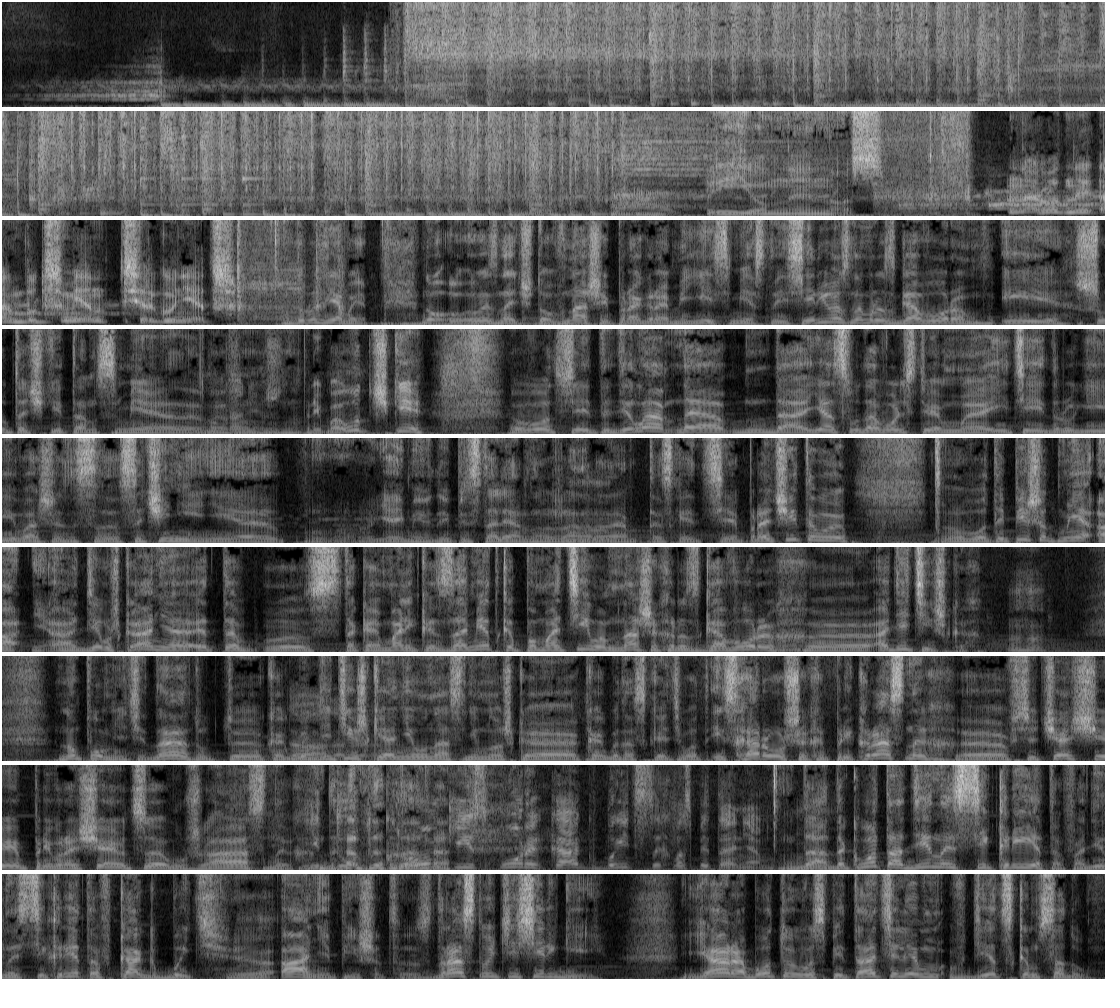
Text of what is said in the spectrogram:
Приемная нос. Народный омбудсмен Сергунец. Друзья мои, ну, вы знаете, что в нашей программе есть место и серьезным разговорам, и шуточки там, сме... Ну, конечно. прибауточки. Вот все это дела. Да, да, я с удовольствием э, и те, и другие ваши сочинения, э, я имею в виду эпистолярного жанра, да, так сказать, э, прочитываю. Вот, и пишет мне а, а, девушка Аня, это э, такая маленькая заметка по мотивам наших разговорах э, о детишках. Ну, помните, да, тут э, как Да, бы детишки, да, да. они у нас немножко, как бы так сказать, вот из хороших и прекрасных все чаще превращаются в ужасных. Идут Да, да, да, да. громкие споры, как быть с их воспитанием. Да, так вот один из секретов, один из секретов, как быть. Э, Аня пишет. Здравствуйте, Сергей. Я работаю воспитателем в детском саду.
